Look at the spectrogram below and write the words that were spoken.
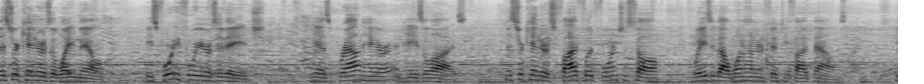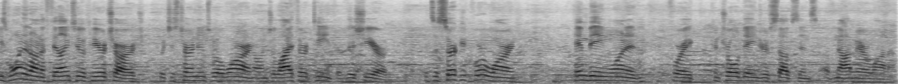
Mr. Kinder is a white male. He's 44 years of age. He has brown hair and hazel eyes. Mr. Kinder is 5 foot 4 inches tall weighs about 155 pounds. He's wanted on a failing to appear charge, which is turned into a warrant on July 13th of this year. It's a circuit court warrant, him being wanted for a controlled dangerous substance of not marijuana.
